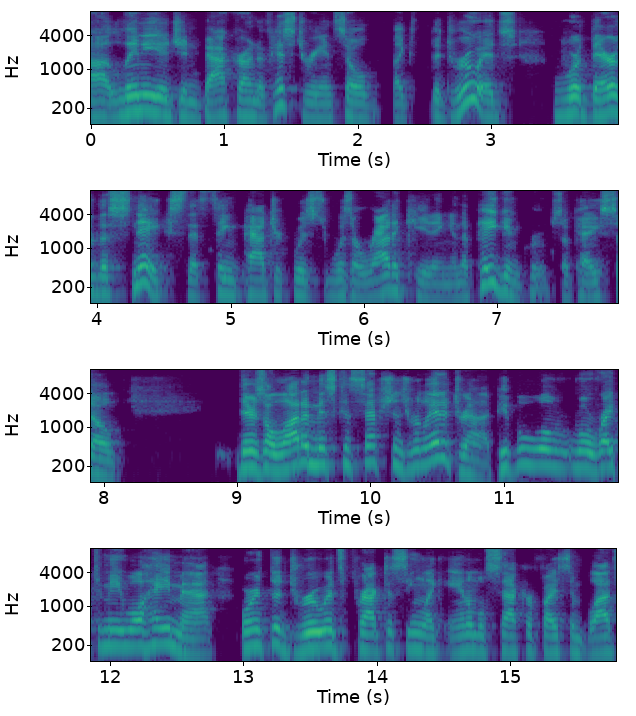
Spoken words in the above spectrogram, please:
uh, lineage and background of history. And so, like the Druids were they're the snakes that St. Patrick was was eradicating in the pagan groups. Okay, so there's a lot of misconceptions related to that. People will will write to me, well, hey Matt, weren't the Druids practicing like animal sacrifice and blood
